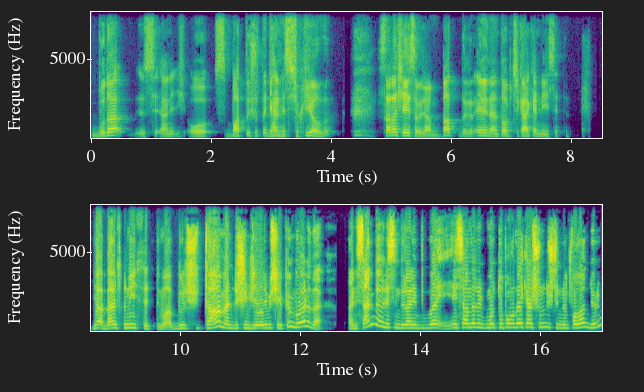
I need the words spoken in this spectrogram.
Bu da e, yani o Butler şutuna gelmesi çok iyi oldu. Sana şey soracağım. Butler'ın elinden top çıkarken ne hissettin? Ya ben şunu hissettim. Bu şu, tamamen düşünceleri bir şey yapıyorum. Bu arada hani sen de öylesindir. Hani ben insanları top havadayken şunu düşündüm falan diyorum.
